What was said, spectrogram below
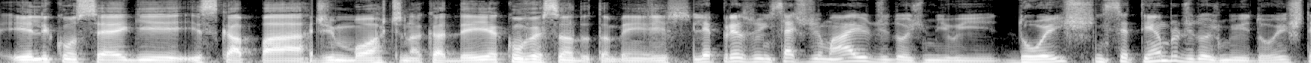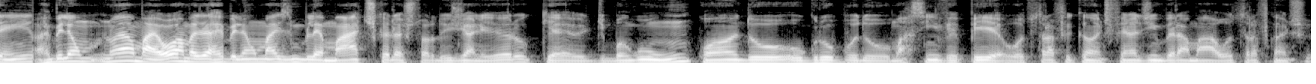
ele consegue escapar de morte na cadeia conversando também, é isso? Ele é preso em 7 de maio de 2002. Em setembro de 2002 tem a rebelião, não é a maior, mas é a rebelião mais emblemática da história do Rio de Janeiro, que é de Bangu 1, quando o grupo do Marcinho VP, outro traficante, Fernandinho Beiramar, outro traficante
